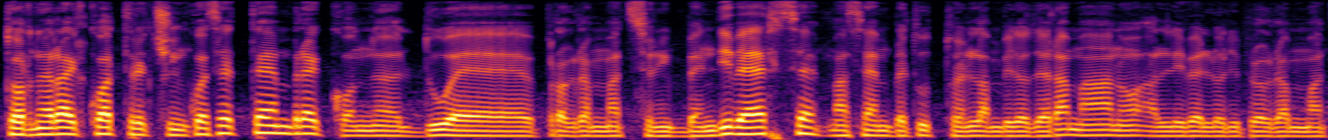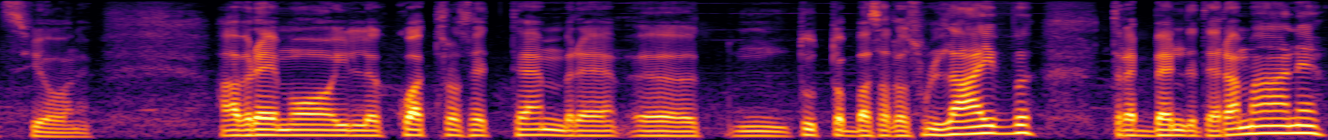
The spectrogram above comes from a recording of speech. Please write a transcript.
Tornerà il 4 e 5 settembre con due programmazioni ben diverse ma sempre tutto nell'ambito teramano a livello di programmazione. Avremo il 4 settembre eh, tutto basato sul live, tre band teramane,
